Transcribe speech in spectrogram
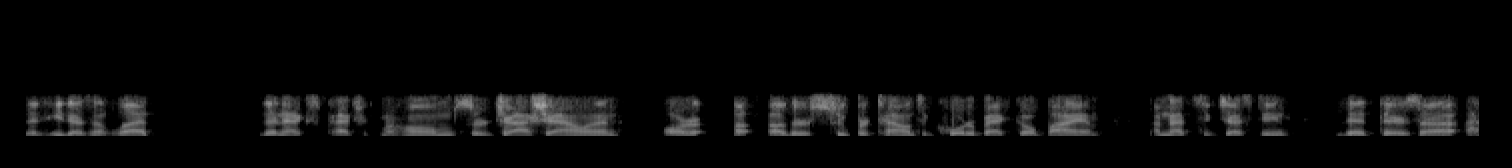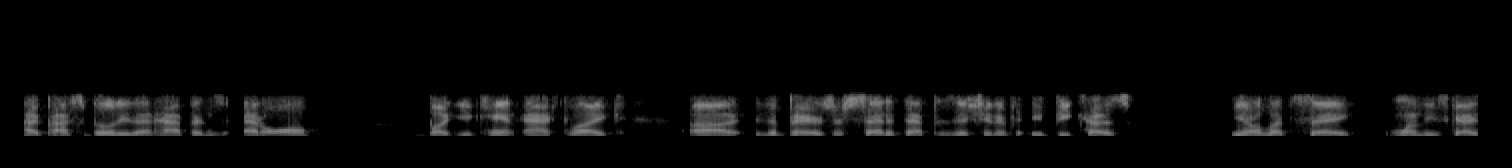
that he doesn't let the next Patrick Mahomes or Josh Allen or uh, other super talented quarterback go by him. I'm not suggesting that there's a high possibility that happens at all, but you can't act like uh, the Bears are set at that position if, because, you know, let's say one of these guys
